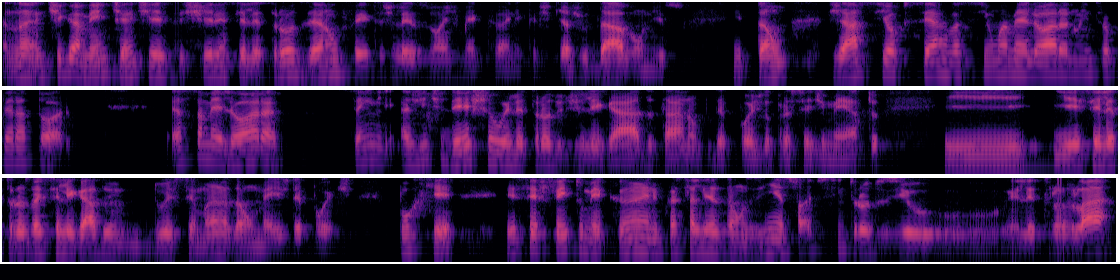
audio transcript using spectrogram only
antigamente, antes de existirem esses eletrodos, eram feitas lesões mecânicas que ajudavam nisso. Então, já se observa assim uma melhora no intraoperatório. Essa melhora sem, a gente deixa o eletrodo desligado, tá? No, depois do procedimento, e, e esse eletrodo vai ser ligado duas semanas a um mês depois. Por quê? Esse efeito mecânico, essa lesãozinha, só de se introduzir o, o eletrodo lá,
